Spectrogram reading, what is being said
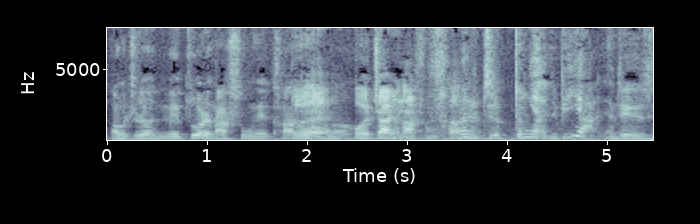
啊，我知道你那坐着拿书那看对，？或者站着拿书看那。你这睁眼睛闭眼睛，这个是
